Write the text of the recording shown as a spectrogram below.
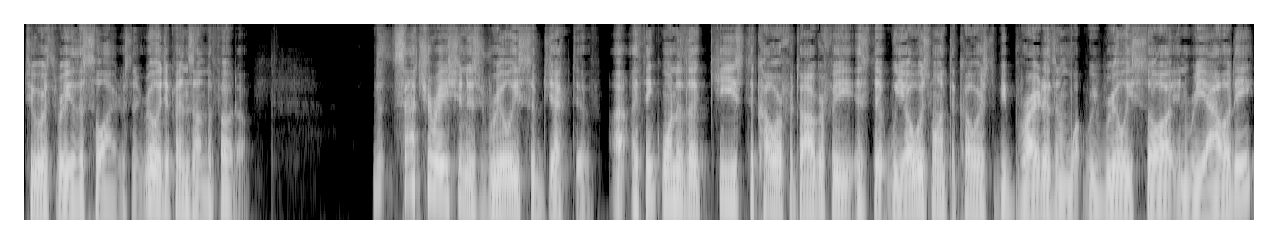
two or three of the sliders. And it really depends on the photo. Saturation is really subjective. I think one of the keys to color photography is that we always want the colors to be brighter than what we really saw in reality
